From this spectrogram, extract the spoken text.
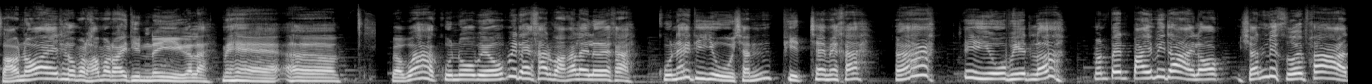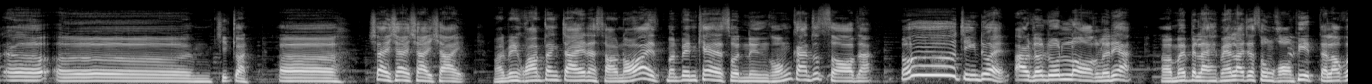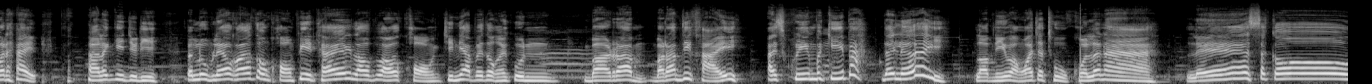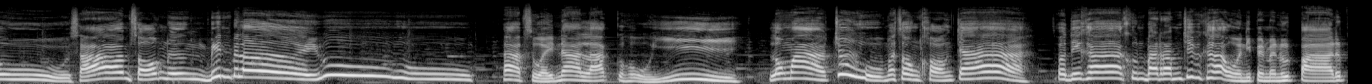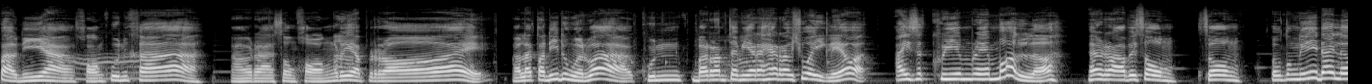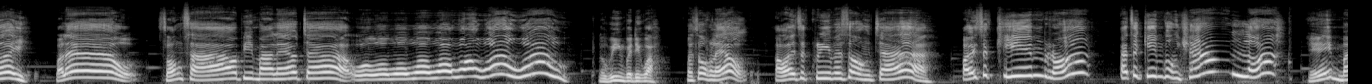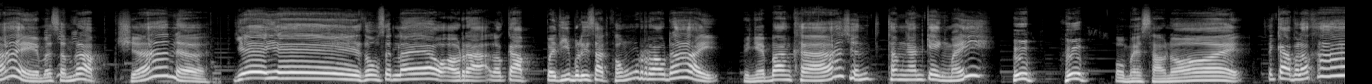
สาวน้อยเธอมาทำอะไรที่นี่กันล่ะแม่เออแบบว่าคุณโนเวลไม่ได้คาดหวังอะไรเลยค่ะ คุณให้ที่อยู่ฉันผิดใช่ไหมคะฮะที่อยู่ผิดเหรอมันเป็นไปไม่ได้หรอก ฉันไม่เคยพลาด เออเออคิดก่อน เออใช่ใช่ใช่ใช่มันเป็นความตั้งใจนะสาวน้อย มันเป็นแค่ส่วนหนึ่งของการทดสอบนะเออจริงด้วย เอาเราโดนหลอกเลยเนี่ย เออไม่เป็นไรแม้เราจะส่งของผิดแต่เราก็ได้ภารกิจอยู่ดี สรุปแล้วเขาส่งของผิดใครเราเอาของชิ้นเนี้ยไปส่งให้คุณบารัมบารัมที่ขายไอศครีมเมื่อกี้ปะได้เลย รอบนี้หวังว่าจะถูกคนแล้วนะ Let's go สามสองหนึ่งบินไปเลยวู้ภาพสวยน่ารักโอ้โหยลงมาจู้มาส่งของจ้า สวัสดีค่ะ คุณบารัมใช่ไหมคะโอ้นี่เป็นมนุษย์ปลาหรือเปล่าเนี่ยของคุณค่ะเอาละส่งของเรียบร้อยเอาละตอนนี้ดูเหมือนว่า คุณบารัมจะมีอะไรให้เราช่วยอีกแล้วอะไอศครีมเรมอนเหรอให้เราไปส่ง ส่ง ส่งตรงนี้ได้เลย มาแล้วสองสาวพี่มาแล้วจ้าโอ้โว้โว้โว้โว้โว้โว้เราวิ่งไปดีกว่า มาส่งแล้ว เอาไอศครีมมาส่งจ้าไอศครีมเหรอไอศครีมของฉันเหรอ เฮ้ยไม่มันสำหรับฉันเออเย่เย่ส่งเสร็จแล้วเอาละเรากลับไปที่บริษัทของเราได้ เป็นไงบ้างคะฉันทำงานเก่งไหมฮึบฮึบโอ้แม่สาวน้อยฉันกลับมาแล้วค่ะ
